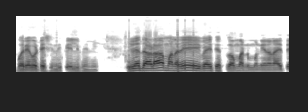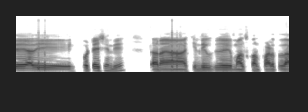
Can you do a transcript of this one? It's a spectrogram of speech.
బొరే కొట్టేసింది పెళ్ళిపోయింది ఇవే దాడ మనది ఇవైతే ఎత్తుదాం. మరి నిన్ననైతే అది కొట్టేసింది. తన కిందికి మలుచుకొని పడుతుందా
